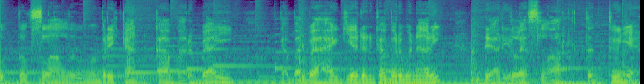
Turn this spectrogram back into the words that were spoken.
untuk selalu memberikan kabar baik, kabar bahagia, dan kabar menarik dari Leslar tentunya.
